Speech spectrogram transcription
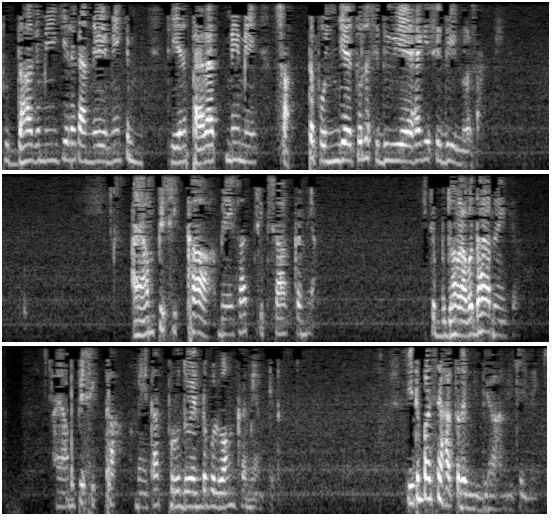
බුද්ධාගමේ කියලා ගන්න නෙවෙයි මේක තියෙන පැවැත්මේ මේ සත්ත්ව පුඤ්ජය තුළ සිදුවිය හැකි සිදුවීම් රසක්. අයම්පි සික්ඛා මේකත් ශික්ෂා ක්‍රමයක්. ඒක බුදුහාම අවධාරණය කර. අයම්පි සික්ඛා මේකත් පුරුදු වෙන්න පුළුවන් ක්‍රමයක්. ඊට පස්සේ හතරවෙනි ධ්‍යානෙ කියන එක.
